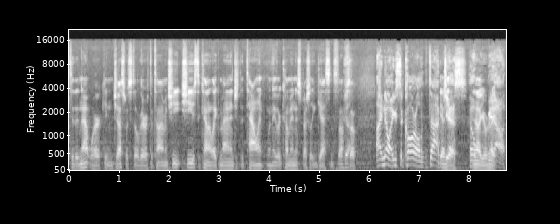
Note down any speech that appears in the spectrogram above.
to the network, and Jess was still there at the time, and she she used to kind of like manage the talent when they would come in, especially guests and stuff. So. I know. I used to call her all the time. Yeah, Jess, yeah. No, you're right. out.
